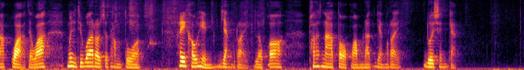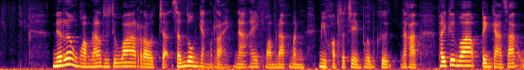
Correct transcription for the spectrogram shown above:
มากกว่า แต่ว่ามันอยู่ที่ว่าเราจะทำตัวให้เขาเห็นอย่างไร แล้วก็พัฒนาต่อความรักอย่างไรด้วยเช่นกัน ในเรื่องของความรักดูสิว่าเราจะเสริมดวงอย่างไรนะให้ความรักมันมีความชัดเจนเพิ่มขึ้นนะครับไพ่ขึ้นว่าเป็นการสร้างโอ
